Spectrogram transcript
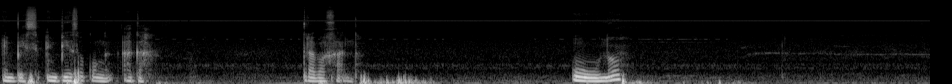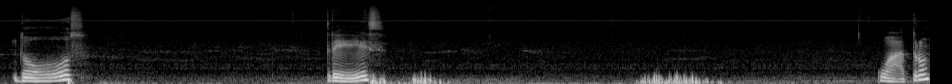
empiezo, empiezo con acá trabajando uno dos tres cuatro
